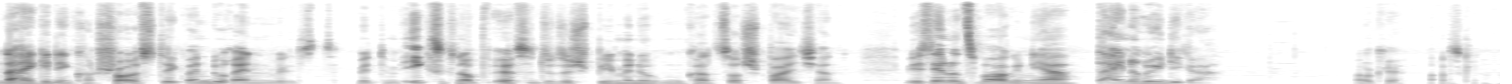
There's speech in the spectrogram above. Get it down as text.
Neige den Control-Stick, wenn du rennen willst. Mit dem X-Knopf öffnest du das Spielmenü und kannst dort speichern. Wir sehen uns morgen, ja? Dein Rüdiger. Okay, alles klar.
